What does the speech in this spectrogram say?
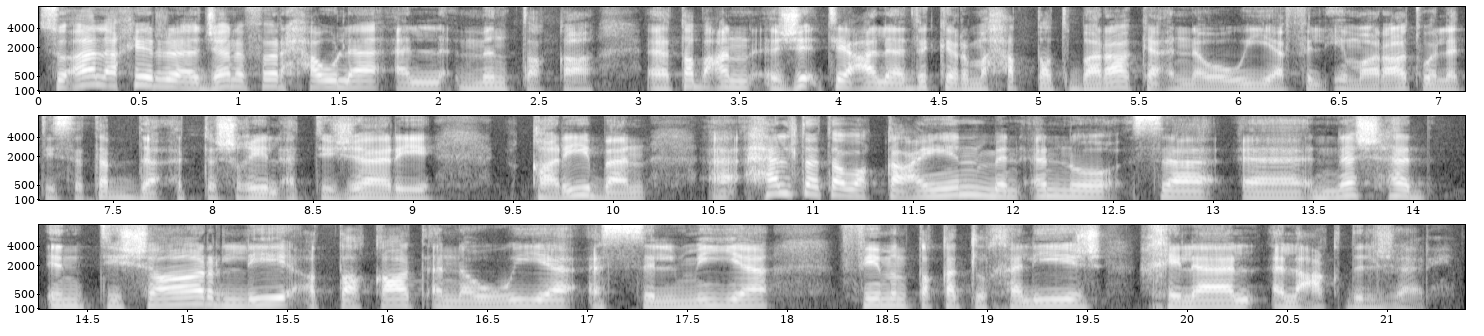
سؤال أخير جينيفر حول المنطقة. آه، طبعا جئت على ذكر محطة براكة النووية في الإمارات والتي ستبدأ التشغيل التجاري قريبا. آه، هل تتوقعين من أنه سنشهد انتشار للطاقات النووية السلمية في منطقة الخليج خلال العقد الجاري؟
